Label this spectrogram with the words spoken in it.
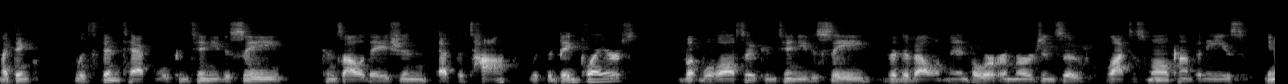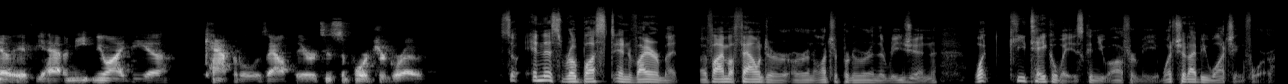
I think with fintech, we'll continue to see consolidation at the top with the big players but we'll also continue to see the development or emergence of lots of small companies. You know, if you have a neat new idea, capital is out there to support your growth. So, in this robust environment, if I'm a founder or an entrepreneur in the region, what key takeaways can you offer me? What should I be watching for?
